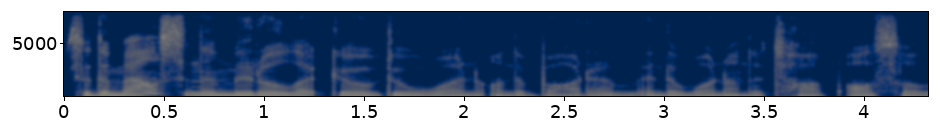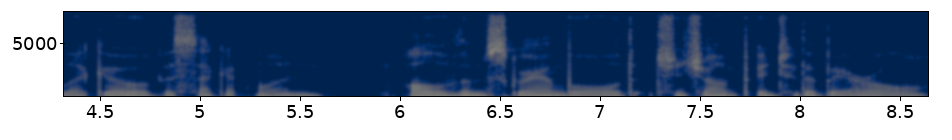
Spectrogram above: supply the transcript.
So the mouse in the middle let go of the one on the bottom, and the one on the top also let go of the second one. All of them scrambled to jump into the barrel.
